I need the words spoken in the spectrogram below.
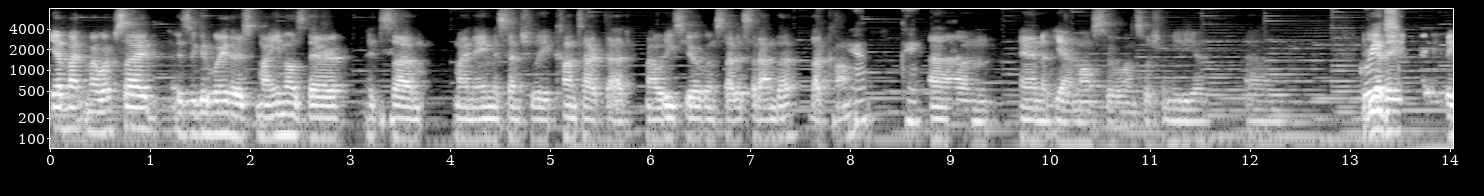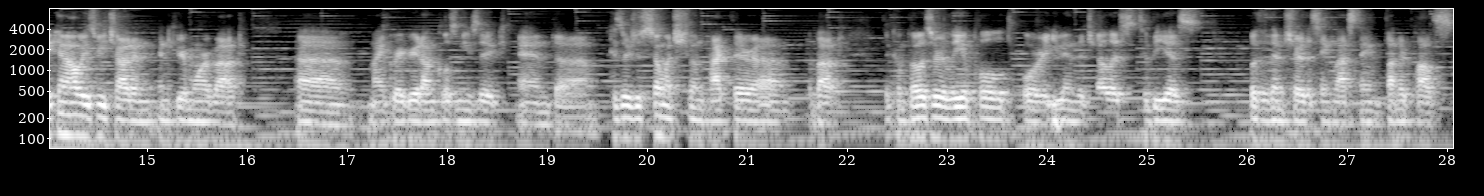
Yeah, my, my website is a good way. There's my email's there. It's um, my name essentially contact at mauriciogonzalezaranda.com. Yeah, okay. Um, and yeah, I'm also on social media. Um, Great. Yeah, they, they can always reach out and, and hear more about uh, my great great uncle's music, and because uh, there's just so much to unpack there uh, about the composer Leopold or even the cellist Tobias. Both of them share the same last name, Van der Plas.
